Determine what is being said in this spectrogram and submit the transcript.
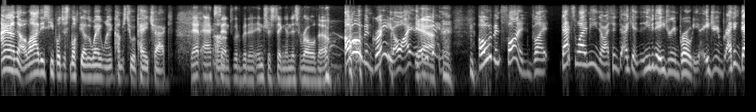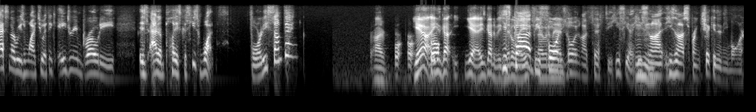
I don't know. A lot of these people just look the other way when it comes to a paycheck. That accent would have been interesting in this role, though. Oh, it would have been great. Oh, I Yeah. again, oh, it would have been fun. But that's what I mean, though. I think again, and even Adrien Brody, Adrien, I think that's another reason why too. I think Adrien Brody is at a place because he's what forty something. Or- or- yeah, he's got. Yeah, he's got to be he's middle got to be I forty, going on fifty. He's yeah, he's Mhm. not he's not a spring chicken anymore.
